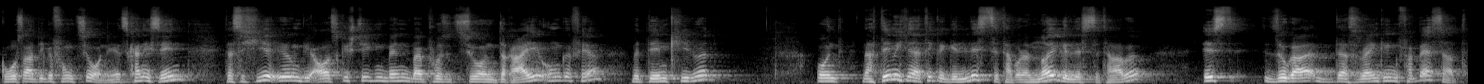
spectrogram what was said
Großartige Funktion. Jetzt kann ich sehen, dass ich hier irgendwie ausgestiegen bin bei Position 3 ungefähr mit dem Keyword. Und nachdem ich den Artikel gelistet habe oder neu gelistet habe, ist sogar das Ranking verbessert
